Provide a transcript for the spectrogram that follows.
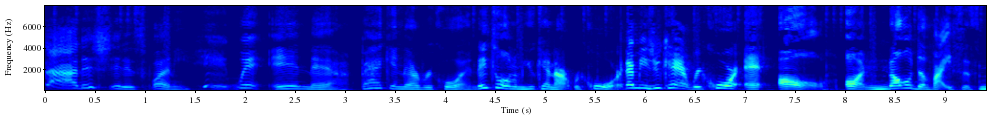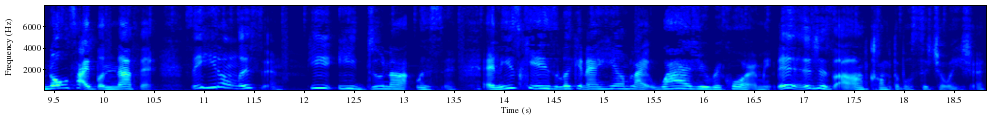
Child, this shit is funny. He went in there, back in there recording. They told him you cannot record. That means you can't record at all on no devices, no type of nothing. See, he don't listen. He he do not listen. And these kids looking at him like, why is you recording me? It, it's just an uncomfortable situation.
